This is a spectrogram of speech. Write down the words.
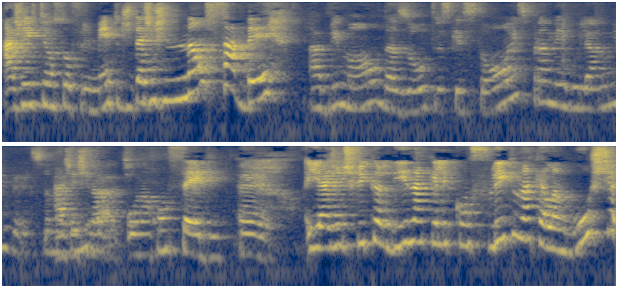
A gente tem um sofrimento de da gente não saber, Abrir mão das outras questões para mergulhar no universo da a gente não, maternidade. ou não consegue. É, E a gente fica ali naquele conflito, naquela angústia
